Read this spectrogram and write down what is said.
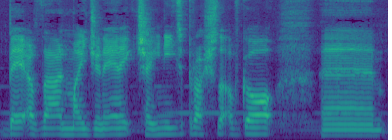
better than my generic Chinese brush that I've got um,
